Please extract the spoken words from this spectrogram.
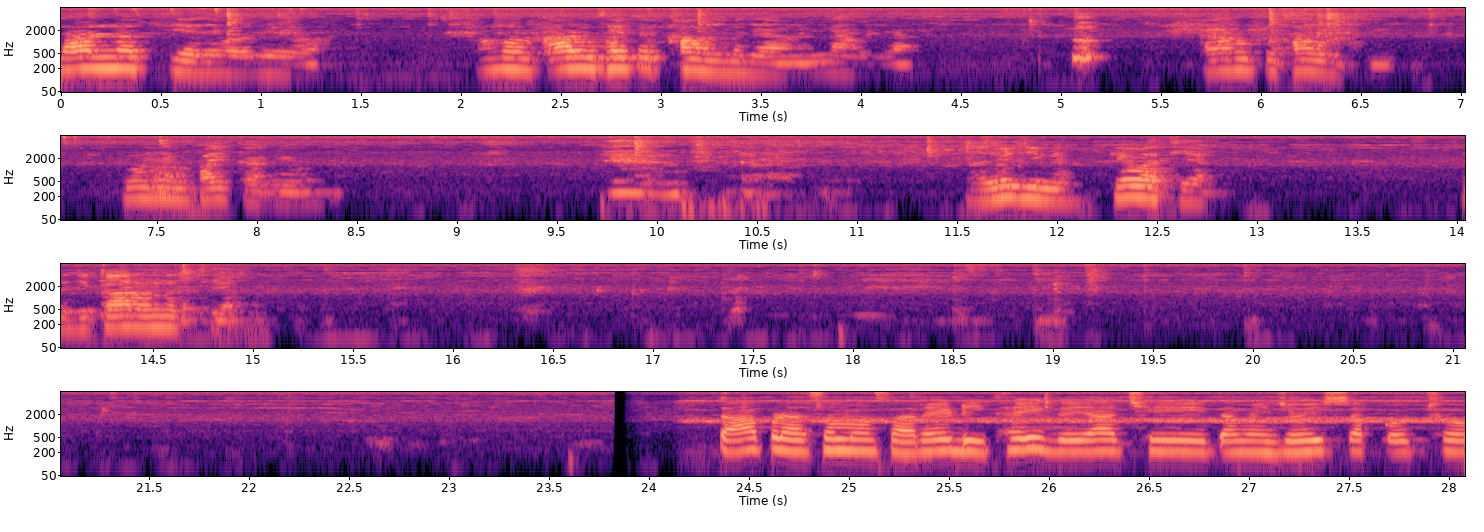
લાલ નથી જેવો જેવો અમારું કાળું થાય તો ખાવાની મજા આવે, ના મજા આવે. કાળું તો ખાવું જ રોજ એમ પાયકા કેવું આ ને, કેવા થયા? હજી કાળો નથી થયા. તો આપણા સમોસા રેડી થઈ ગયા છે, તમે જોઈ શકો છો.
